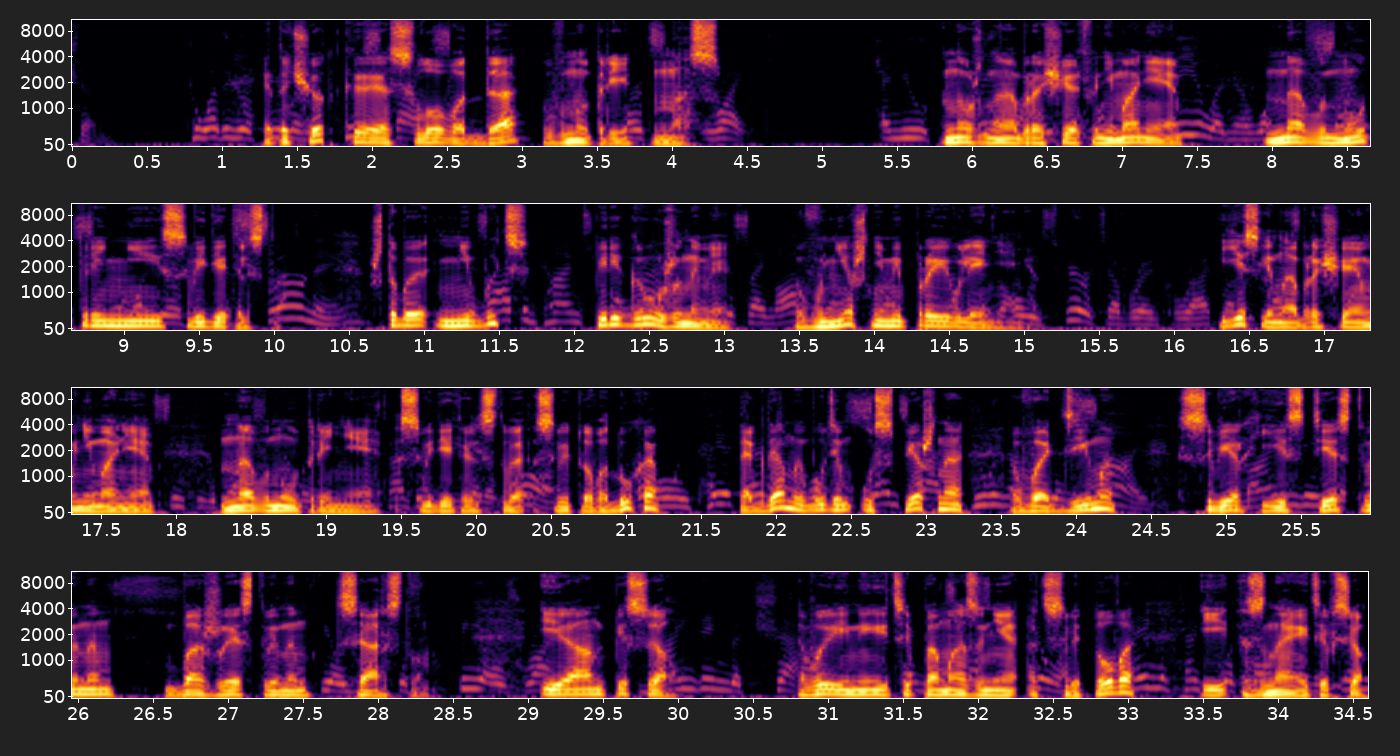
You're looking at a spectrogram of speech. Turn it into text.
Это четкое слово «да» внутри нас. Нужно обращать внимание на внутренние свидетельства, чтобы не быть перегруженными внешними проявлениями. Если мы обращаем внимание на внутреннее свидетельство Святого Духа, тогда мы будем успешно водимы сверхъестественным божественным царством. Иоанн писал, «Вы имеете помазание от святого и знаете все».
